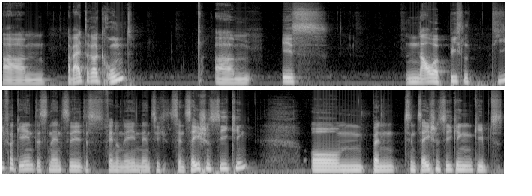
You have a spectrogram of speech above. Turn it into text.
Ähm, ein weiterer Grund ähm, ist now ein bisschen tiefer gehen, das nennt sie, das Phänomen nennt sich Sensation Seeking. Und beim Sensation Seeking gibt es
